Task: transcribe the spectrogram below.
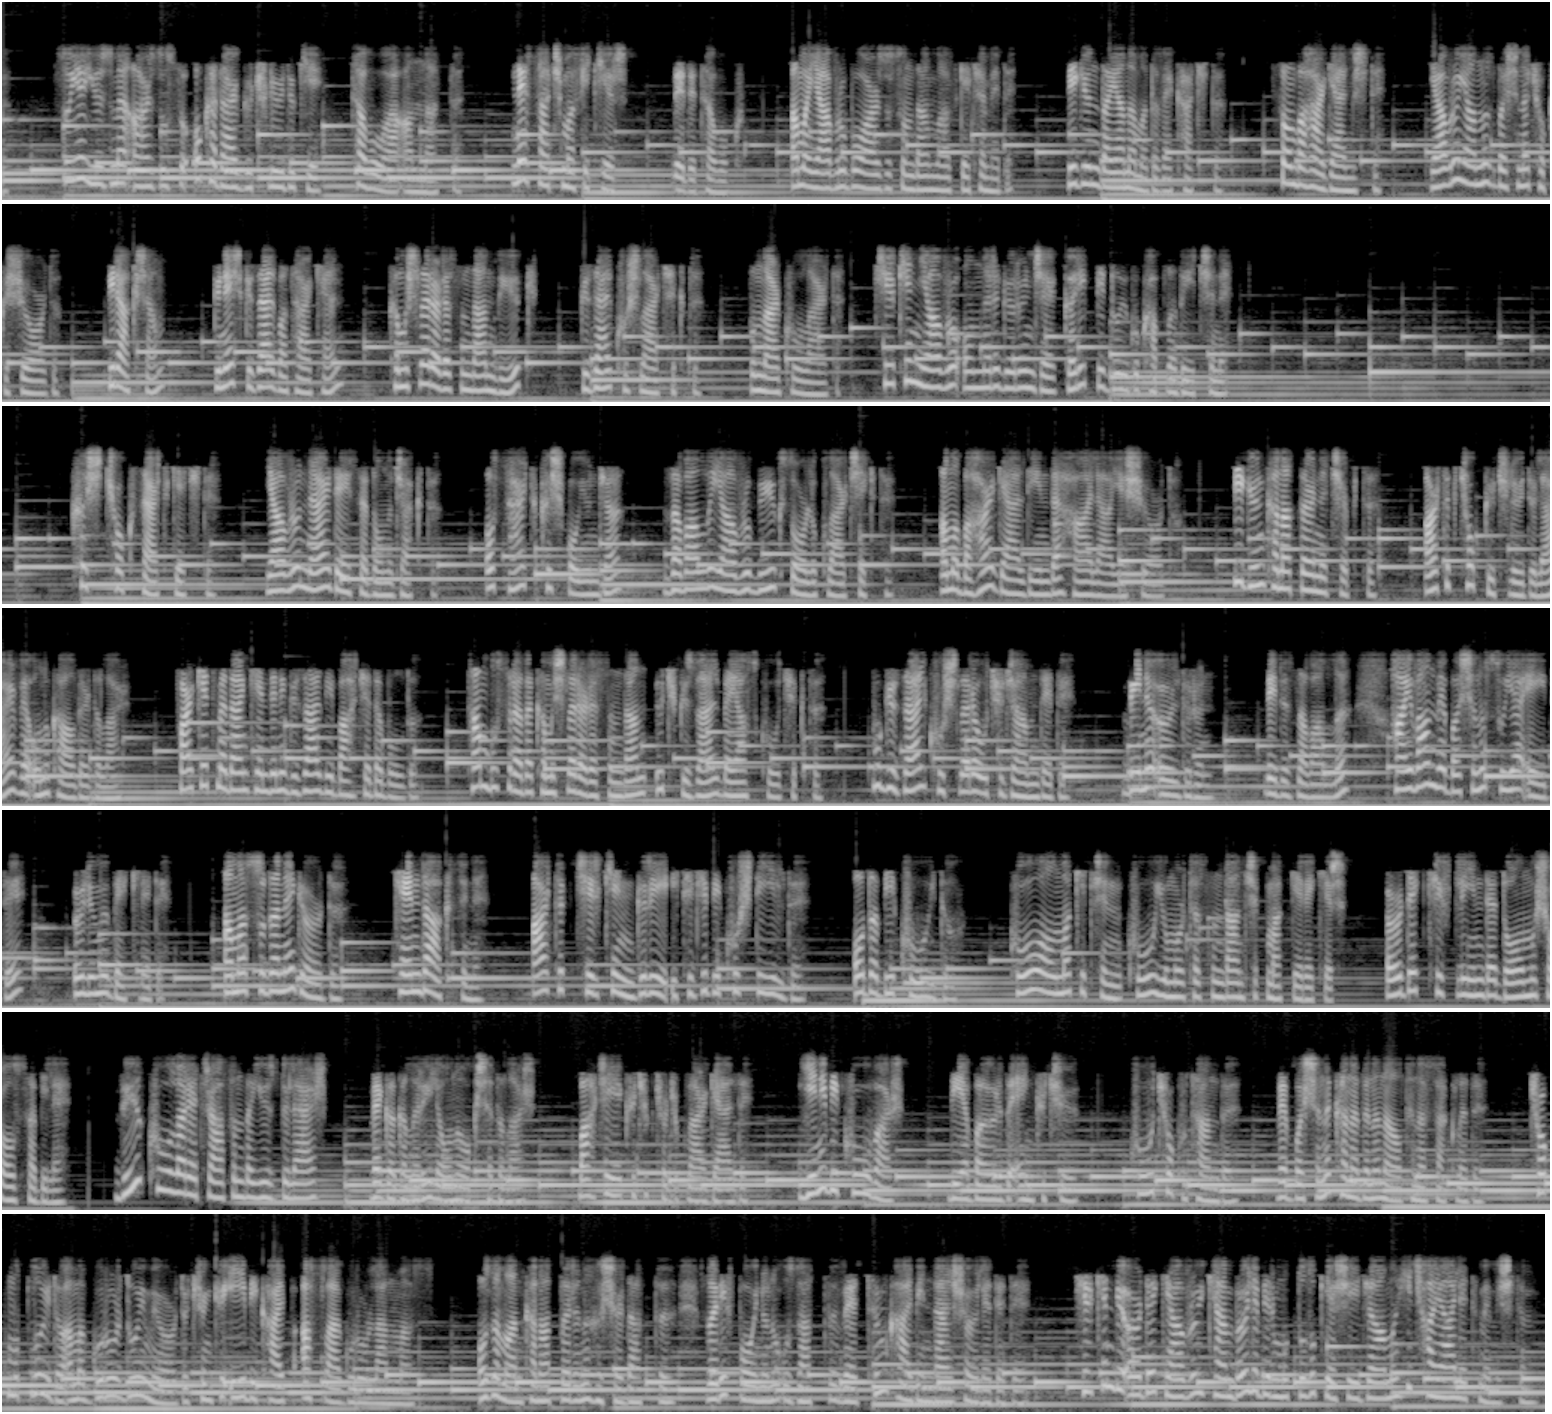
Suya yüzme arzusu o kadar güçlüydü ki tavuğa anlattı. Ne saçma fikir, dedi tavuk. Ama yavru bu arzusundan vazgeçemedi. Bir gün dayanamadı ve kaçtı. Sonbahar gelmişti. Yavru yalnız başına çok üşüyordu. Bir akşam, güneş güzel batarken, kamışlar arasından büyük, güzel kuşlar çıktı. Bunlar kuğulardı. Çirkin yavru onları görünce garip bir duygu kapladı içini. Kış çok sert geçti. Yavru neredeyse donacaktı. O sert kış boyunca zavallı yavru büyük zorluklar çekti. Ama bahar geldiğinde hala yaşıyordu. Bir gün kanatlarını çırptı. Artık çok güçlüydüler ve onu kaldırdılar. Fark etmeden kendini güzel bir bahçede buldu. Tam bu sırada kamışlar arasından üç güzel beyaz kuğu çıktı. Bu güzel kuşlara uçacağım dedi. Beni öldürün, dedi zavallı. Hayvan ve başını suya eğdi, ölümü bekledi. Ama suda ne gördü? Kendi aksini. Artık çirkin, gri, itici bir kuş değildi. O da bir kuğuydu. Kuğu olmak için kuğu yumurtasından çıkmak gerekir. Ördek çiftliğinde doğmuş olsa bile. Büyük kuğular etrafında yüzdüler ve gagalarıyla onu okşadılar. Bahçeye küçük çocuklar geldi. Yeni bir kuğu var diye bağırdı en küçüğü. Kuğu çok utandı ve başını kanadının altına sakladı. Çok mutluydu ama gurur duymuyordu çünkü iyi bir kalp asla gururlanmaz. O zaman kanatlarını hışırdattı, zarif boynunu uzattı ve tüm kalbinden şöyle dedi. Çirkin bir ördek yavruyken böyle bir mutluluk yaşayacağımı hiç hayal etmemiştim.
